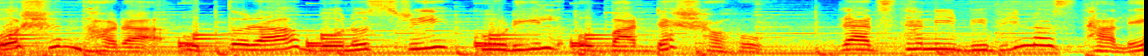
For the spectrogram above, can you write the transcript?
বসুন্ধরা, উত্তরা, বনশ্রী, কুড়িল ও বাড্ডা সহ রাজধানীর বিভিন্ন স্থানে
